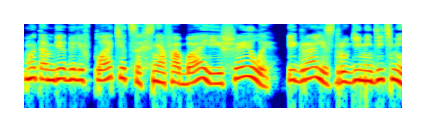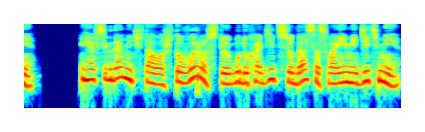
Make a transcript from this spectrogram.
Мы там бегали в платьицах, сняв Абаи и Шейлы, играли с другими детьми. Я всегда мечтала, что вырасту и буду ходить сюда со своими детьми,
